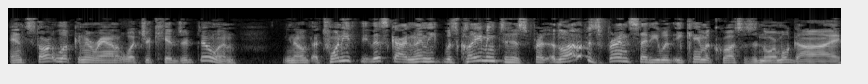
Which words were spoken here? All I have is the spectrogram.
and start looking around at what your kids are doing. You know, a 20, this guy, and then he was claiming to his friends, a lot of his friends said he was, he came across as a normal guy,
